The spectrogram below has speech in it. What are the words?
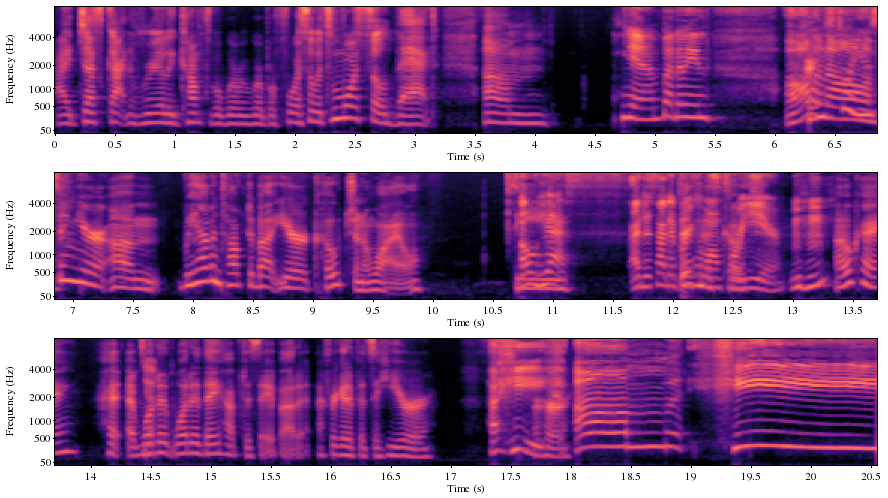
I just gotten really comfortable where we were before. So it's more so that. Um, yeah, but I mean, all Are in you still all, using your um we haven't talked about your coach in a while. oh yes, I decided to bring him on for a coach. year. hmm Okay. Ha- What did what did they have to say about it? I forget if it's a he or A he. Or. Um he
